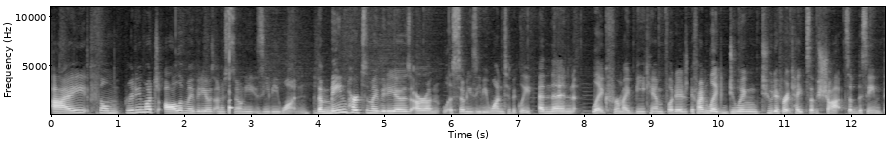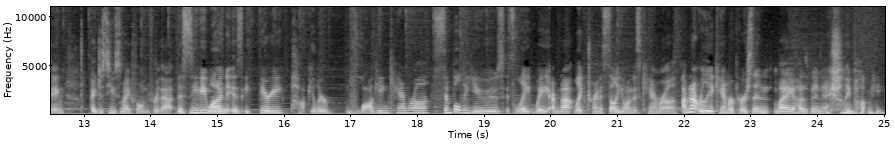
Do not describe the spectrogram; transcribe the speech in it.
I film pretty much all of my videos on a Sony ZV-1. The main parts of my videos are on a Sony ZV-1 typically, and then like for my B cam footage, if I'm like doing two different types of shots of the same thing, I just use my phone for that. This ZV-1 is a very popular vlogging camera, simple to use, it's lightweight. I'm not like trying to sell you on this camera. I'm not really a camera person. My husband actually bought me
